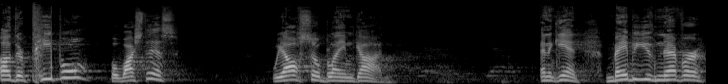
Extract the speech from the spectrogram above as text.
other people, but watch this. We also blame God. And again, maybe you've never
